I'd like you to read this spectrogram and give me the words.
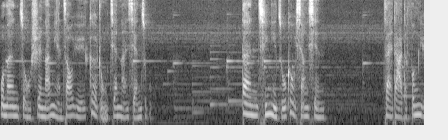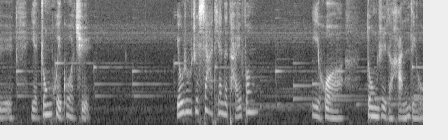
我们总是难免遭遇各种艰难险阻。但请你足够相信，再大的风雨也终会过去，犹如这夏天的台风，亦或冬日的寒流。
